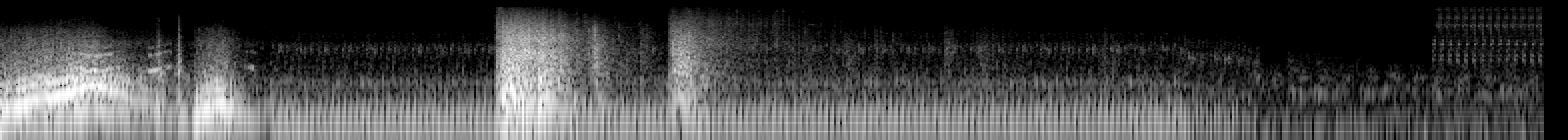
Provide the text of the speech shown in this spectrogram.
Mm-hmm.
